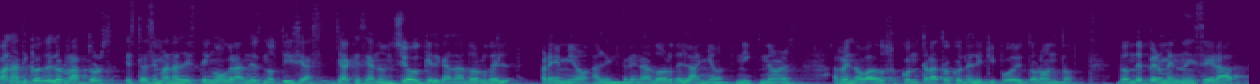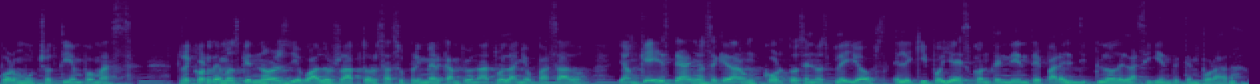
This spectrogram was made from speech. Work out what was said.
Fanáticos de los Raptors, esta semana les tengo grandes noticias, ya que se anunció que el ganador del premio al entrenador del año, Nick Nurse, ha renovado su contrato con el equipo de Toronto, donde permanecerá por mucho tiempo más. Recordemos que Nurse llevó a los Raptors a su primer campeonato el año pasado, y aunque este año se quedaron cortos en los playoffs, el equipo ya es contendiente para el título de la siguiente temporada.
